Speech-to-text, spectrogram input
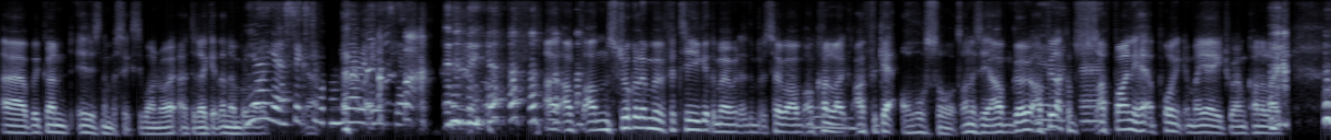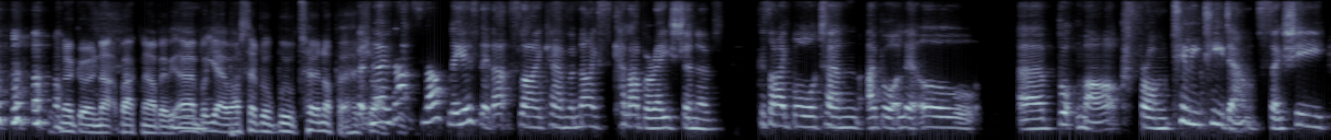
Uh, we're going. It is number sixty one, right? Uh, did I get the number yeah, right? Yeah, sixty one. Yeah. yeah, it is. Yeah. I, am struggling with fatigue at the moment, so I'm, I'm kind of like mm. I forget all sorts. Honestly, I'm going. I feel like I'm. I finally hit a point in my age where I'm kind of like no going that back now, baby. Um, but yeah, I said we'll, we'll turn up at her but shop. No, that's lovely, isn't it? That's like um, a nice collaboration of because I bought um I bought a little uh, bookmark from Tilly Tea Dance. So she,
